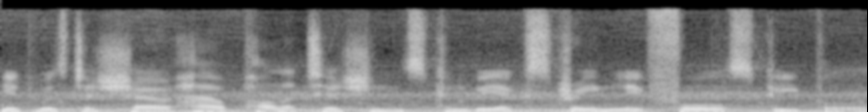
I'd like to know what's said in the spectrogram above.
it was to show how politicians can be extremely false people.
